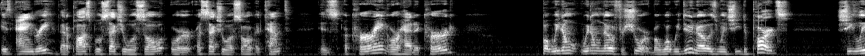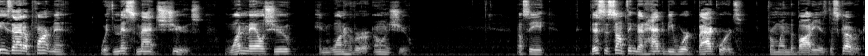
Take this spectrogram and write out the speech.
is angry that a possible sexual assault or a sexual assault attempt is occurring or had occurred. But we don't we don't know for sure. But what we do know is when she departs, she leaves that apartment with mismatched shoes one male shoe and one of her own shoe. Now, see, this is something that had to be worked backwards from when the body is discovered.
